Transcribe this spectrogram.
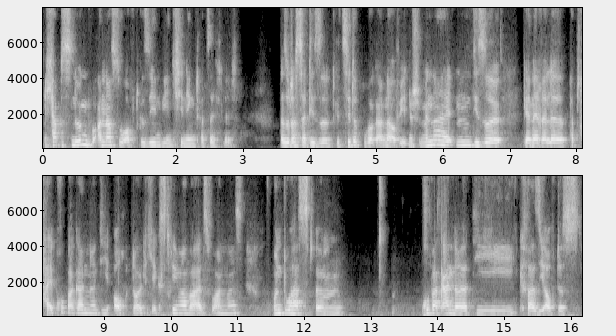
ich habe es nirgendwo anders so oft gesehen wie in Xining tatsächlich. Also das hat diese gezielte Propaganda auf ethnische Minderheiten, diese generelle Parteipropaganda, die auch deutlich extremer war als woanders. Und du hast ähm, Propaganda, die quasi auf das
